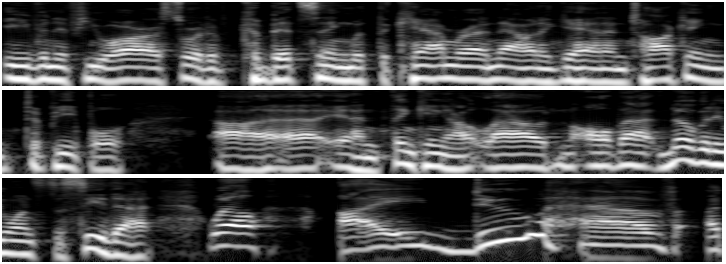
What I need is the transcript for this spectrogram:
even if you are sort of kibitzing with the camera now and again and talking to people uh, and thinking out loud and all that. Nobody wants to see that. Well, I do have a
